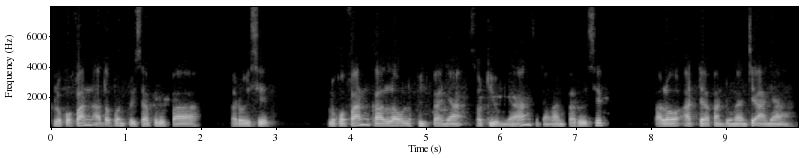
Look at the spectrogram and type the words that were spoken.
glukovan ataupun bisa berupa baroisit. Glukovan kalau lebih banyak sodiumnya, sedangkan baroisit kalau ada kandungan CA-nya.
